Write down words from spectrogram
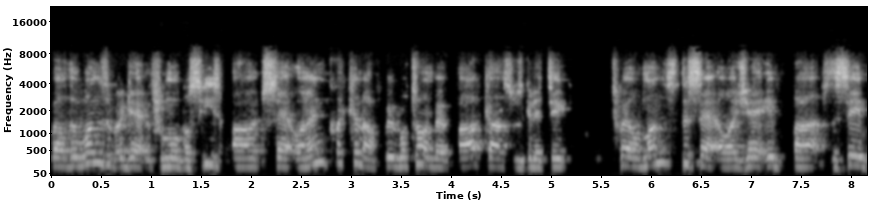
well, the ones that we're getting from overseas aren't settling in quick enough. We were talking about Barkas was going to take 12 months to settle as yet, perhaps the same.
